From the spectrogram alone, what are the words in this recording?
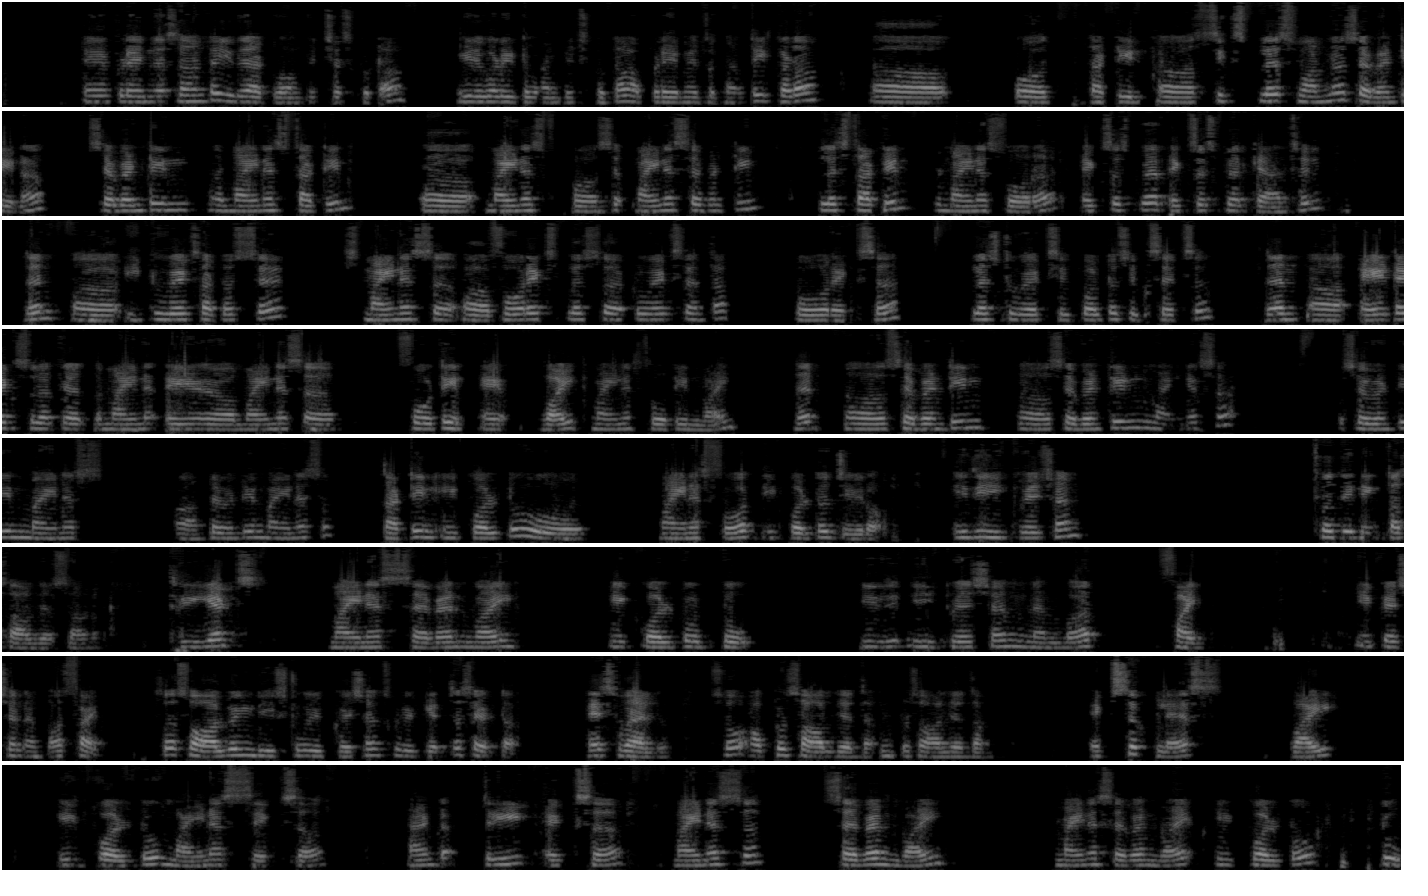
నేను ఇప్పుడు ఏం చేస్తాను అంటే ఇది అటు పంపించేసుకుంటా ఇది కూడా ఇటు పంపించుకుంటా అప్పుడు ఏమవుతుందంటే ఇక్కడ thirteen six plus one seventeen seventeen minus thirteen minus minus seventeen plus thirteen minus four x square x square cancel then ఈ టూ ఎక్స్ అటు వస్తే minus four x plus two x ఎంత? Four x plus two x equal to six x then uh, 8x look at the minus, uh, minus uh, 14 uh, y minus 14 y then uh, 17 uh, 17 minus uh, 17 minus uh, 17 minus 13 equal to minus 4 equal to 0 ఇది equation so దీన్ని ఇంకా solve చేస్తాను three x minus seven y equal to two ఇది equation number five equation number five so solving these two equations will get the set S value so అప్పుడు solve చేద్దాం ఇప్పుడు solve చేద్దాం x plus y equal to minus six and three x minus seven y minus seven y equal to two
